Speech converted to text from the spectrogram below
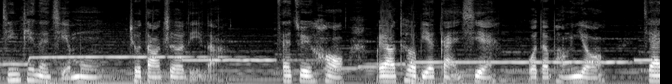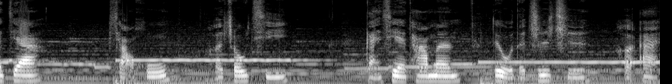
今天的节目就到这里了，在最后，我要特别感谢我的朋友。佳佳、小胡和周琦，感谢他们对我的支持和爱，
